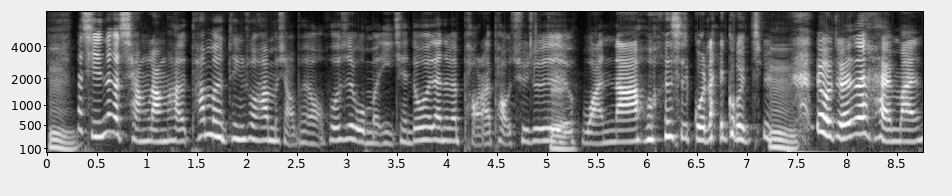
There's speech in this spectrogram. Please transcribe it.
嗯，那其实那个长廊，他他们听说他们小朋友，或是我们以前都会在那边跑来跑去，就是玩呐、啊，或者是滚来滚去。嗯，因为我觉得那还蛮，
